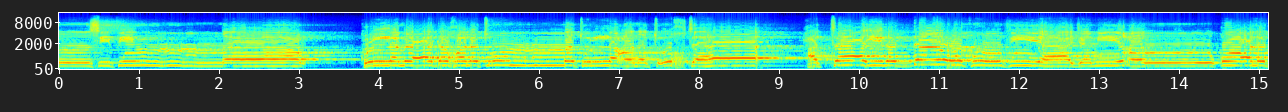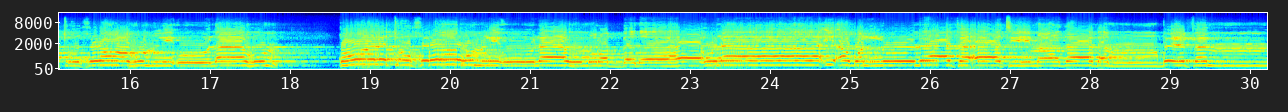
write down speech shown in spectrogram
والانس في النار كلما دخلت امه لعنت اختها حتى إذا اداركوا فيها جميعا قالت أخراهم لأولاهم قالت أخراهم لأولاهم ربنا هؤلاء أضلونا فآتهم عذابا ضعفا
